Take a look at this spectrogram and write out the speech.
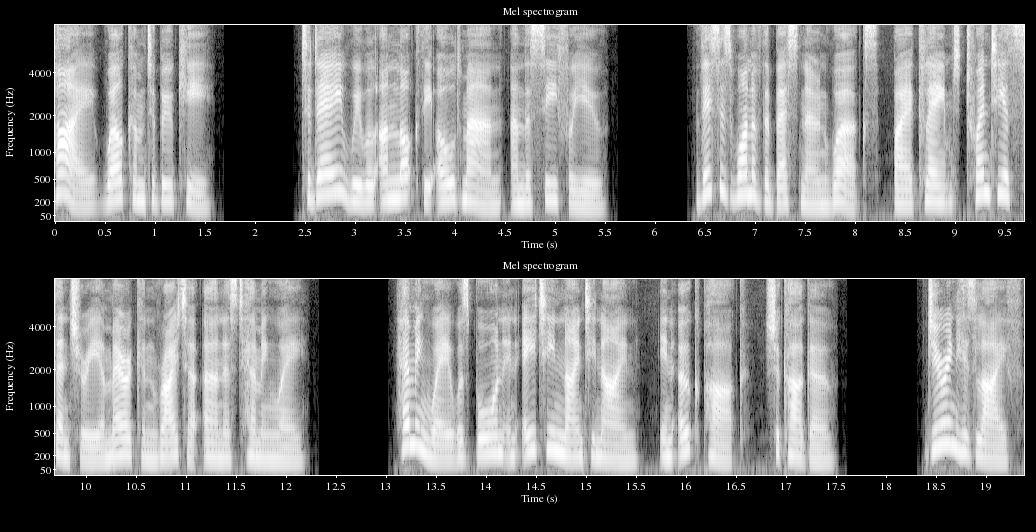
Hi, welcome to Bookey. Today we will unlock The Old Man and the Sea for you. This is one of the best known works by acclaimed 20th century American writer Ernest Hemingway. Hemingway was born in 1899 in Oak Park, Chicago. During his life,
